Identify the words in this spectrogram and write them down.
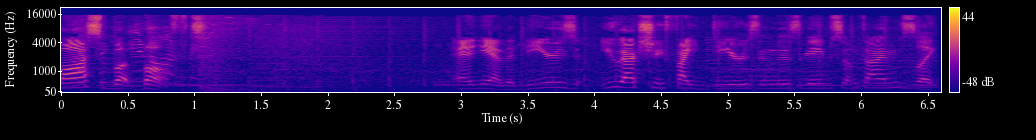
boss, but buffed. And yeah, the deers, you actually fight deers in this game sometimes, like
